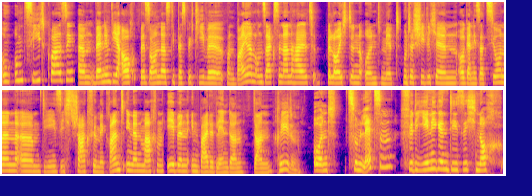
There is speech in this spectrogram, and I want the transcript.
um, umzieht quasi, ähm, werden wir auch besonders die Perspektive von Bayern und Sachsen-Anhalt beleuchten und mit unterschiedlichen Organisationen, ähm, die sich stark für MigrantInnen machen, eben in beide Ländern dann reden. Und zum Letzten, für diejenigen, die sich noch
